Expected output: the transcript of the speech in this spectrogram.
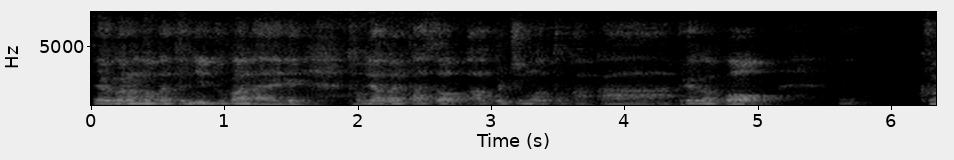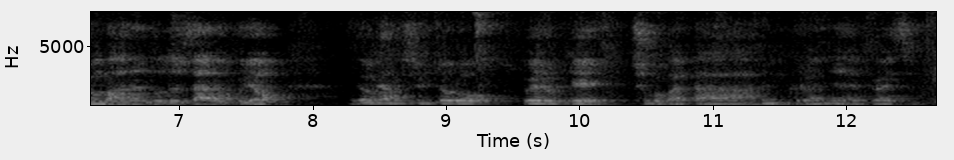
왜 그런 것 같더니 누가 나에게 독약을 타서 밥을 주면 어떡할까? 그래갖고 그 많은 돈을 쌓아놓고요. 영양실조로 외롭게 죽어갔다 하는 그런 이야기가 있습니다.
